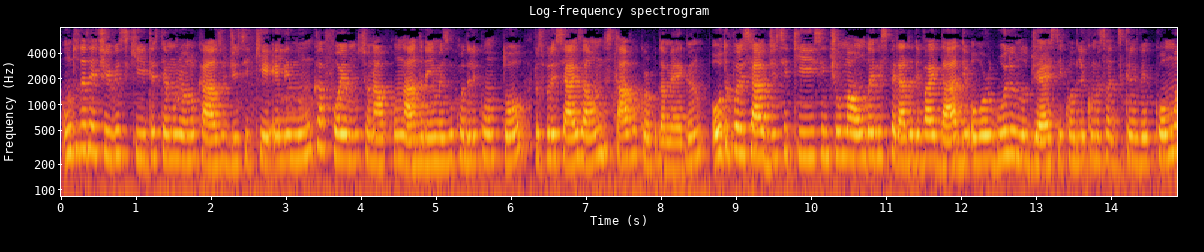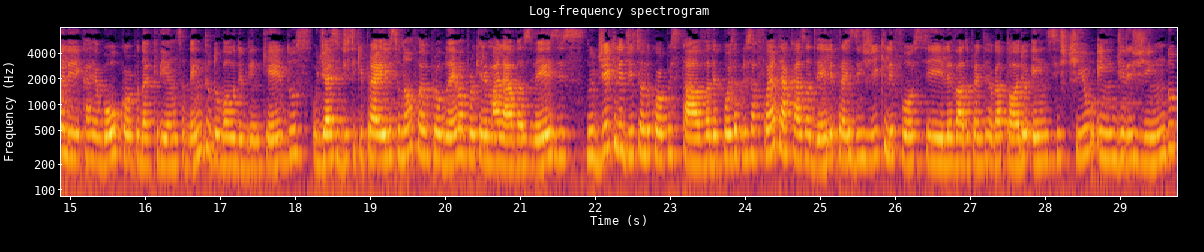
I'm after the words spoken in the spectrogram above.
um dos detetives que testemunhou no caso disse que ele nunca foi emocional com nada, nem mesmo quando ele contou para os policiais aonde estava o corpo da Megan. Outro policial disse que sentiu uma onda inesperada de vaidade ou orgulho no Jesse quando ele começou a descrever como ele carregou o corpo da criança dentro do baú de brinquedos. O Jesse disse que para ele isso não foi um problema porque ele malhava às vezes. No dia que ele disse onde o corpo estava, depois a polícia foi até a casa dele para exigir que ele fosse levado para interrogatório. Ele insistiu em ir dirigindo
